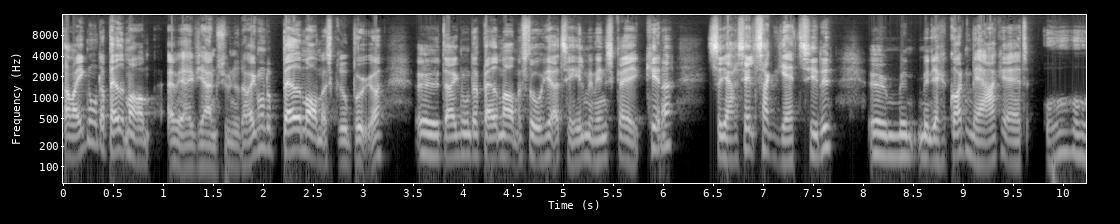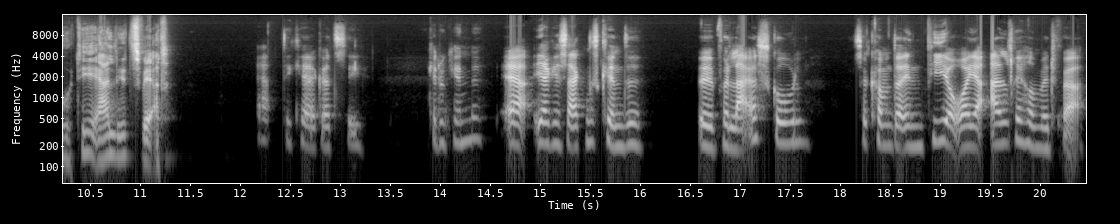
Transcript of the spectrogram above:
der var ikke nogen, der bad mig om at være i fjernsynet. Der var ikke nogen, der bad mig om at skrive bøger. Øh, der er ikke nogen, der bad mig om at stå her og tale med mennesker, jeg ikke kender. Så jeg har selv sagt ja til det. Øh, men, men jeg kan godt mærke, at åh, det er lidt svært. Ja, det kan jeg godt se. Kan du kende det? Ja, jeg kan sagtens kende det. Øh, på lejerskole, så kom der en pige over, jeg aldrig havde mødt før.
